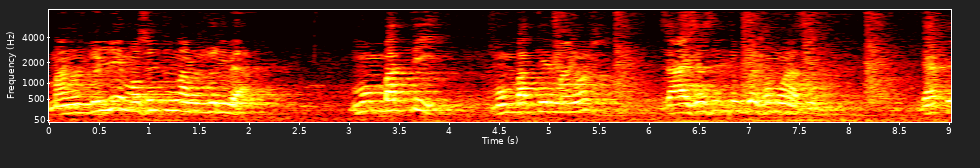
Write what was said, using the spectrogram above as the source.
মানুষ গড়লে মসজিদ মানুষ গড়িবে। মোমবাতি মোমবাতির মানুষ যা এসেছে যোগ্য সময় আছে। যাতে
